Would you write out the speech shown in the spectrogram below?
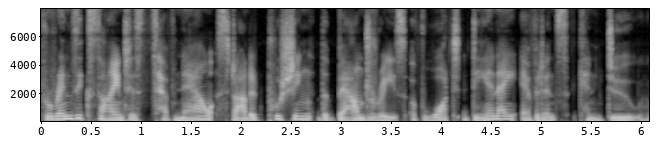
forensic scientists have now started pushing the boundaries of what DNA evidence can do.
